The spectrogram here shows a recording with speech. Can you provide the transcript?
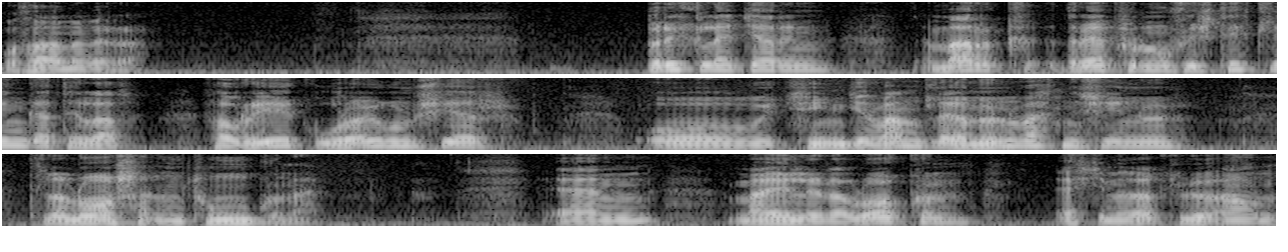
og það hann að vera Bryggleggjarinn marg drefur nú fyrst hittlinga til að fá rík úr augum sér og kyngir vandlega munvatni sínu til að losa um tunguna. En mælir að lokum ekki með öllu án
